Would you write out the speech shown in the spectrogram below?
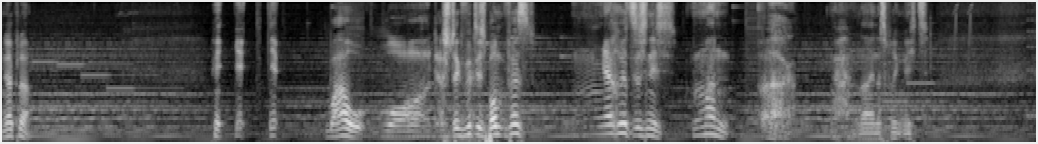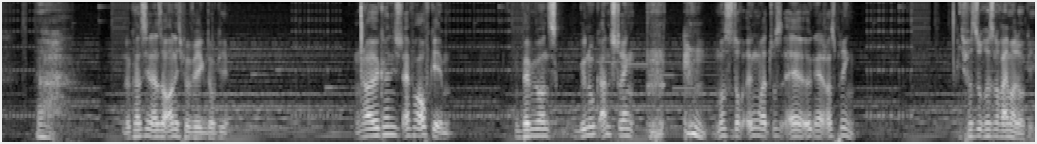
Ja, klar. Wow. Boah, der steckt wirklich bombenfest. Er rührt sich nicht. Mann. Nein, das bringt nichts. Du kannst ihn also auch nicht bewegen, Doki. Aber wir können nicht einfach aufgeben. Wenn wir uns genug anstrengen, muss es doch irgendwas, äh, irgendetwas bringen. Ich versuche es noch einmal, Doki.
